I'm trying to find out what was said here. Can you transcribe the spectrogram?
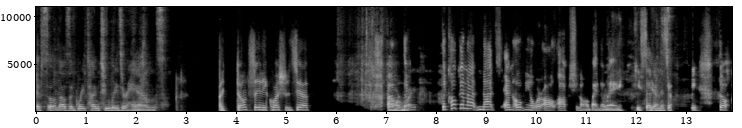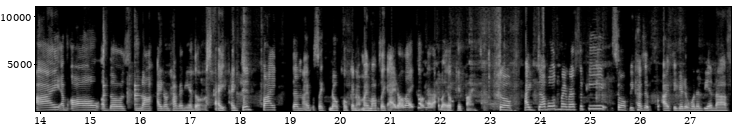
If so, now's a great time to raise your hands. I don't see any questions yet. All Um, the, right. the coconut nuts and oatmeal were all optional, by the way. He said in his So I am all of those. Not, I don't have any of those. I I did buy. Then I was like, no coconut. My mom's like, I don't like coconut. I'm like, okay, fine. So I doubled my recipe. So because it, I figured it wouldn't be enough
